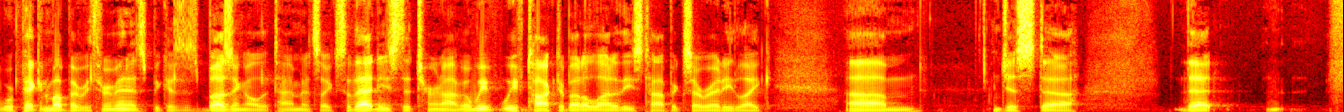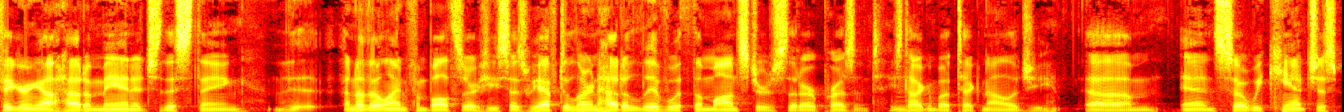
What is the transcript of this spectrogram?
we're picking them up every three minutes because it's buzzing all the time. And it's like so that needs to turn off. And we've we've talked about a lot of these topics already, like um, just uh, that figuring out how to manage this thing. The, another line from Balthasar, he says, we have to learn how to live with the monsters that are present. He's mm-hmm. talking about technology. Um, and so we can't just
